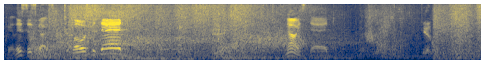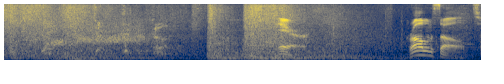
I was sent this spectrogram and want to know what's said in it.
Okay, at least this guy's close to dead. Now he's dead. There. Problem solved.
